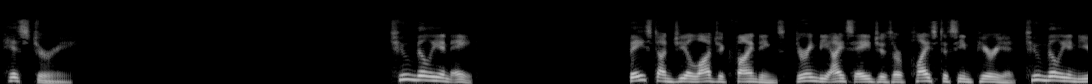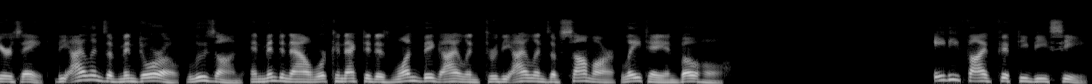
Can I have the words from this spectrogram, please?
History 2008 Based on geologic findings, during the Ice Ages or Pleistocene period 2 million years 8, the islands of Mindoro, Luzon, and Mindanao were connected as one big island through the islands of Samar, Leyte and Bohol. 8550 BC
